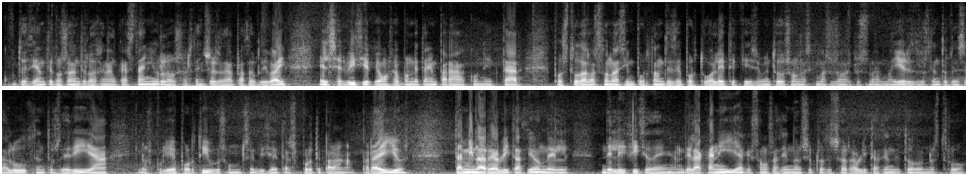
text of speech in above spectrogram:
Como te decía antes, no solamente los General Castaño, los ascensores de la Plaza Urdibay, el servicio que vamos a poner también para conectar pues todas las zonas importantes de Portugalete, que sobre todo son las que más usan las personas mayores, de los centros de salud, centros de día, los polideportivos, un servicio de transporte para, para ellos. También la rehabilitación del del edificio de, la Canilla, que estamos haciendo en ese proceso de rehabilitación de todo nuestro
